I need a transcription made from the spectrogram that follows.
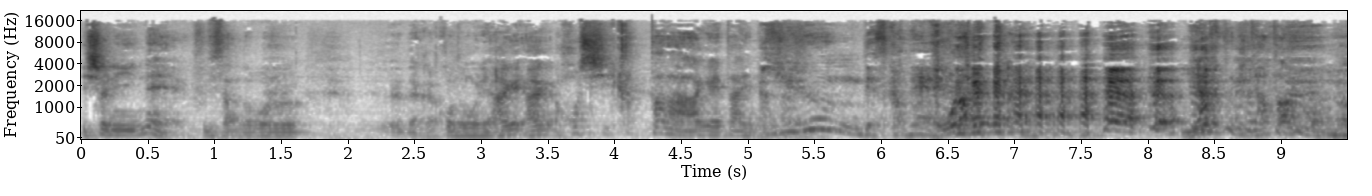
一緒にね富士山登るなんか子供にあげあげ欲しかったらあげたいな。いるんですかね。おら。ん役に立たんもんな。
